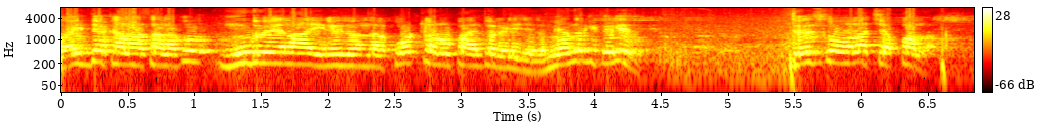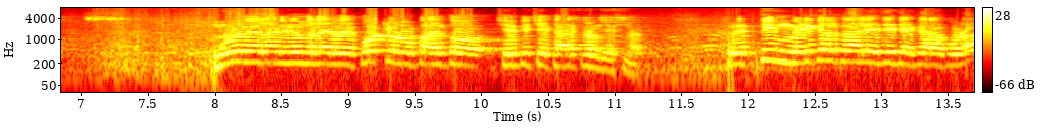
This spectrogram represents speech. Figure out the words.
వైద్య కళాశాలకు మూడు వేల ఎనిమిది వందల కోట్ల రూపాయలతో రెడీ చేయడం మీ అందరికీ తెలియదు. తెలుసుకోవాలా చెప్పాలా? మూడు వేల ఎనిమిది వందల ఇరవై కోట్ల రూపాయలతో చేపించే కార్యక్రమం చేసినారు ప్రతి మెడికల్ కాలేజీ దగ్గర కూడా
